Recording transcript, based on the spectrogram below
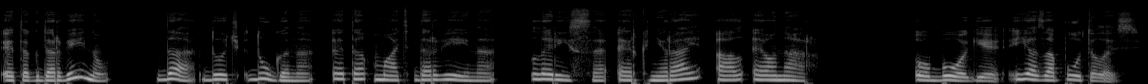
Это к Дарвейну? Да, дочь Дугана. Это мать Дарвейна. Лариса Эркнирай Ал-Эонар. О боги, я запуталась.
